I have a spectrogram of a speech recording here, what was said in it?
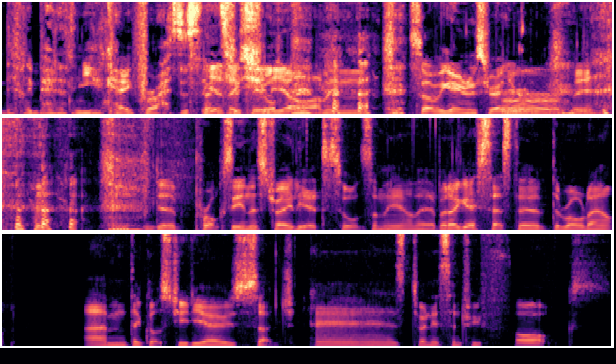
definitely better than UK prices. Yeah, That's they for clearly sure. are. I mean, so are we going to Australia? Yeah. Need proxy in Australia to sort something out there. But I guess that's the the rollout. Um, they've got studios such as 20th Century Fox,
